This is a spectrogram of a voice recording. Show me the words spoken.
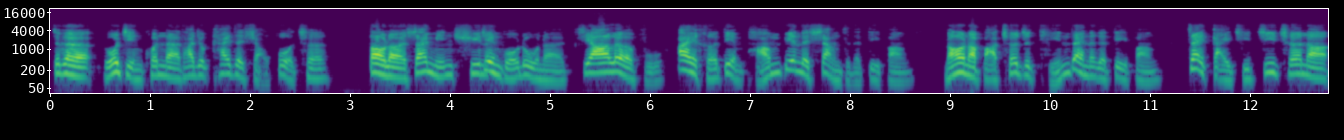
这个罗景坤呢，他就开着小货车到了三明区建国路呢家乐福爱河店旁边的巷子的地方，然后呢，把车子停在那个地方，再改骑机车呢。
